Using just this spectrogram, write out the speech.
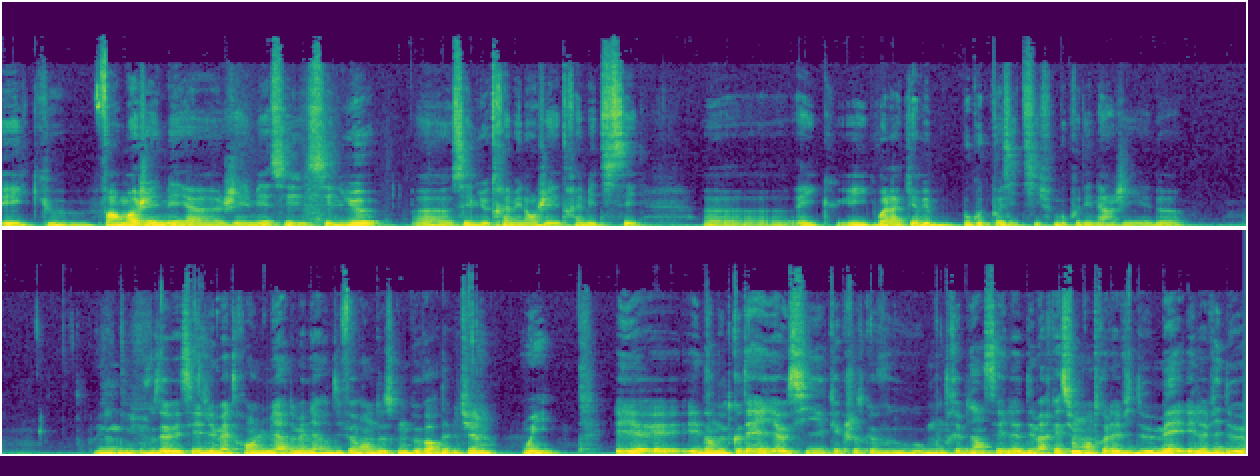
et que, enfin moi j'ai aimé, ces, ces lieux ces lieux très mélangés, très métissés. Euh, et, voilà, qui avait beaucoup de positif, beaucoup d'énergie et de. Donc vous avez essayé de les mettre en lumière de manière différente de ce qu'on peut voir d'habitude? Oui. Et, euh, et d'un autre côté, il y a aussi quelque chose que vous montrez bien, c'est la démarcation entre la vie de May et la vie de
